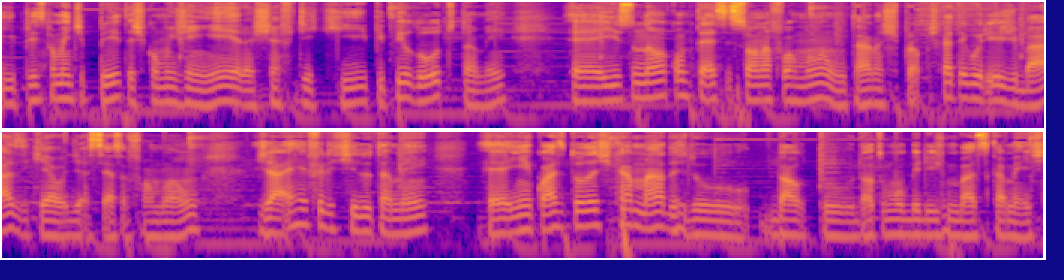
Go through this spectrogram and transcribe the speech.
e principalmente pretas, como engenheira, chefe de equipe, piloto também. É, isso não acontece só na Fórmula 1, tá? Nas próprias categorias de base, que é o de acesso à Fórmula 1, já é refletido também é, em quase todas as camadas do, do, auto, do automobilismo, basicamente.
